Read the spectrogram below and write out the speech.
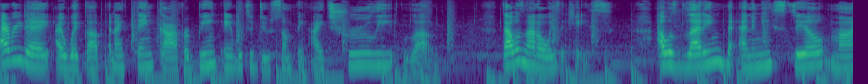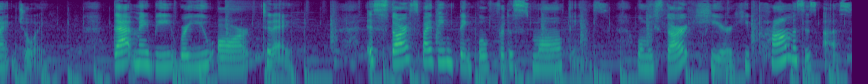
Every day I wake up and I thank God for being able to do something I truly love. That was not always the case. I was letting the enemy steal my joy. That may be where you are today. It starts by being thankful for the small things. When we start here, He promises us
